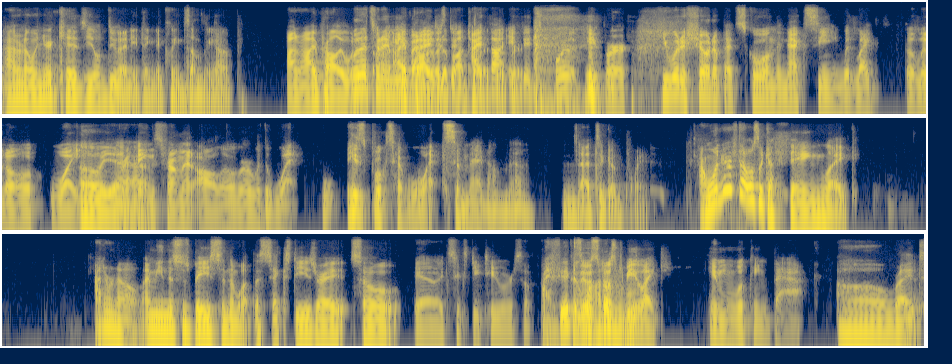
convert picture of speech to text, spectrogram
I don't know. When you're kids, you'll do anything to clean something up. I don't know. I probably would. Well, that's what I mean. I but probably I, would just, have bought I thought paper. if it's toilet paper, he would have showed up at school in the next scene with like the little white Oh yeah, things from it all over with wet. His books have wet cement on them. That's a good point. I wonder if that was like a thing. Like, I don't know. I mean, this was based in the what the '60s, right? So Yeah, like 62 or something. I feel like because it was supposed of to be like him looking back. Oh, right.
